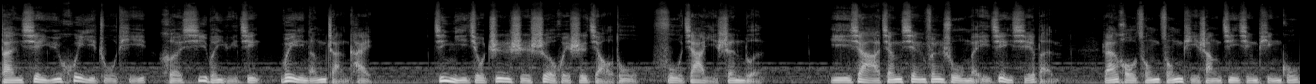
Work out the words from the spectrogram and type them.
但限于会议主题和西文语境，未能展开。今拟就知识社会史角度附加以深论。以下将先分述每件写本，然后从总体上进行评估。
